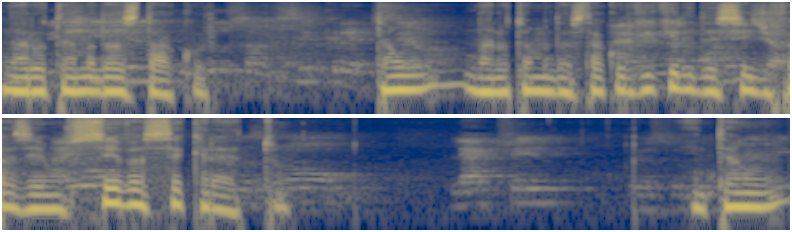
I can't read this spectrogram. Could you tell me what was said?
Narottama Das Thakur. Então. Narottama Das Thakur, o que, que ele decide fazer? Um seva secreto. Então,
